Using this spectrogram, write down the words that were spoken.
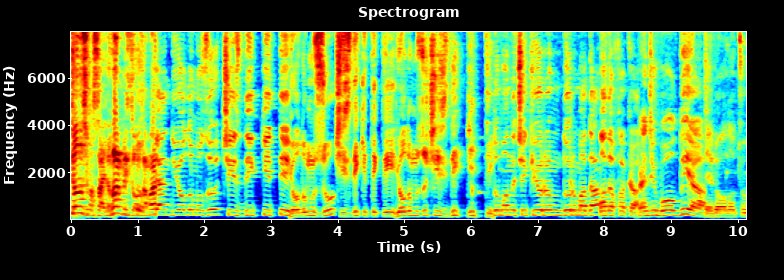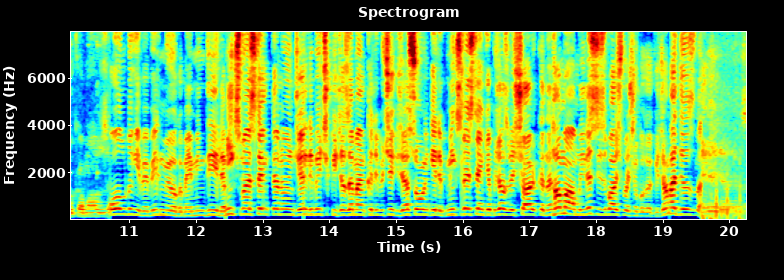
Çalışmasaydı lan biz de o zaman. Kendi yolumuzu çizdik gittik. Yolumuzu çizdik gittik değil. Yolumuzu çizdik gittik. Dumanı çekiyorum durmadan. Madafaka. Bence bu oldu ya. Serola Turka Mavza. Oldu gibi bilmiyorum emin değilim. Mix Mustang'den önce klibe çıkacağız hemen klibi çekeceğiz. Sonra gelip Mix Mustang yapacağız ve şarkının tamamıyla sizi baş başa bırakacağım. Hadi hızlı. Siz misiniz?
